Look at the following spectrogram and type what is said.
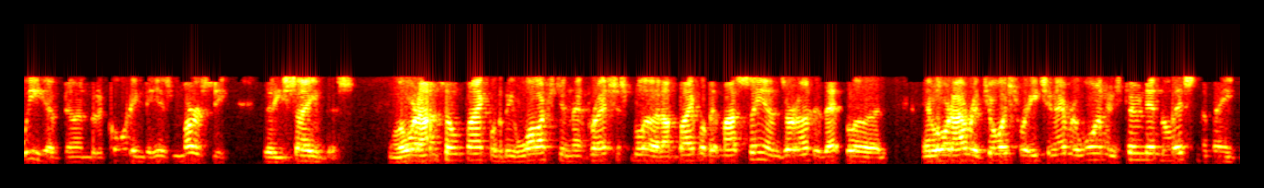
we have done, but according to his mercy that he saved us. Lord, I'm so thankful to be washed in that precious blood. I'm thankful that my sins are under that blood. And Lord, I rejoice for each and every one who's tuned in to listen to me,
